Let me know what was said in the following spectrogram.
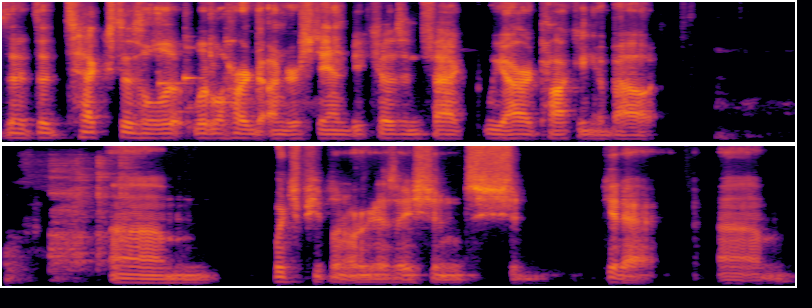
that the text is a little, little hard to understand because in fact, we are talking about um, which people and organizations should get at. Um,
